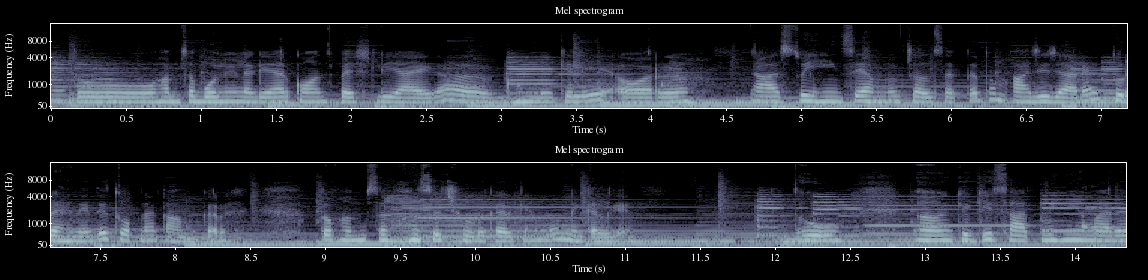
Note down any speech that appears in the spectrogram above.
तो हम सब बोलने लगे यार कौन स्पेशली आएगा घूमने के लिए? और आज तो यहीं से हम लोग चल सकते हैं। तो हम आज ही जा रहे हैं। तू रहने दे तू अपना काम कर। तो हम सब उसे छोड़ करके हम लोग निकल गए। तो आ, क्योंकि साथ में ही हमारे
